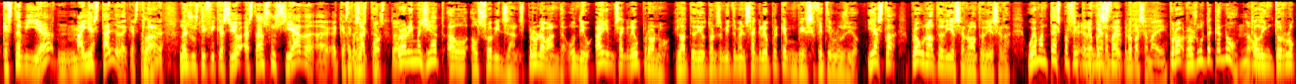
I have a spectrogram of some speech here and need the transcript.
aquesta via mai es talla d'aquesta manera. La justificació està associada a aquesta Exacte. resposta. Però ara imagina't el, els suavitzants. Per una banda, un diu, ai, em sap greu, però no. I l'altre diu, doncs a mi també em sap greu perquè m'hagués fet il·lusió. I ja està. Però un altre dia serà, un altre dia serà. Ho hem entès perfectament, Sí, no ja està. mai, no passa mai. Però resulta que no, No. que l'interlocutor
